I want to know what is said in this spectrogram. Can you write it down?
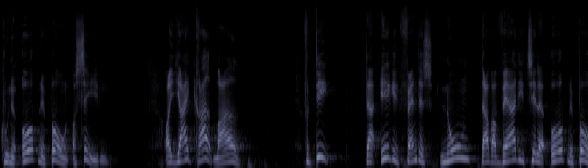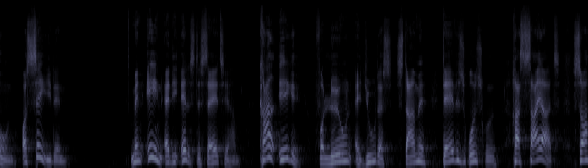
kunne åbne bogen og se i den. Og jeg græd meget, fordi der ikke fandtes nogen, der var værdig til at åbne bogen og se i den. Men en af de ældste sagde til ham, græd ikke, for løven af Judas stamme, Davids rodskud, har sejret, så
